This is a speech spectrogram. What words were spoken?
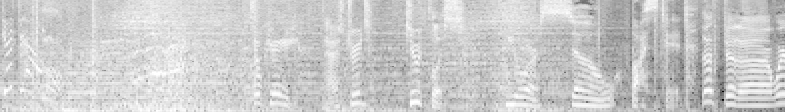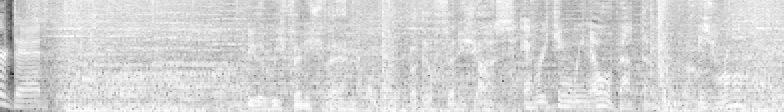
Get down! It's okay, Astrid. Toothless. You're so busted. Da da da. We're dead. Either we finish them, or they'll finish us. Everything we know about them is wrong.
